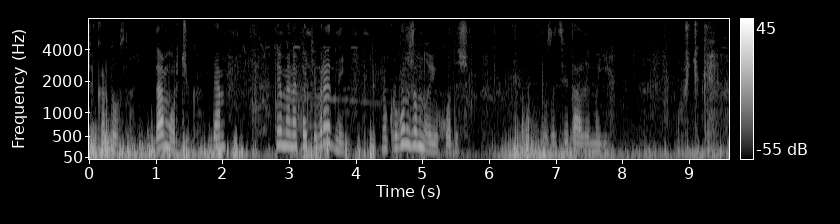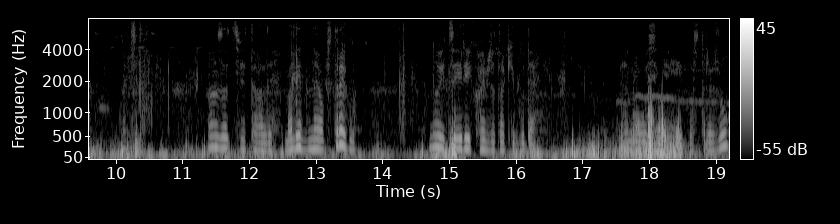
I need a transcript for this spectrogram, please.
Шикардосно. Да, Мурчик? Йдем. Ти в мене хоч і вредний, але кругом за мною ходиш. Позацвітали мої кущики. Бачите? А зацвітали. Маліну не обстригла. Ну і цей рік хай вже так і буде. Вже на осінь я її пострижу.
